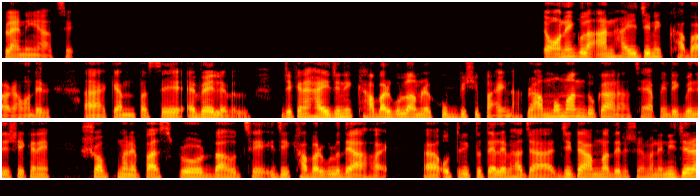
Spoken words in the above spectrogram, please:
প্ল্যানিং আছে। অনেকগুলো আনহাইজেনিক খাবার আমাদের ক্যাম্পাসে অ্যাভেলেবেল যেখানে হাইজেনিক খাবারগুলো আমরা খুব বেশি পাই না। ভ্রাম্যমান দোকান আছে, আপনি দেখবেন যে সেখানে সব মানে পাসপোর্ট বা হচ্ছে যে খাবারগুলো দেওয়া হয় অতিরিক্ত তেলে ভাজা, যেটা আমাদের মানে নিজেরা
